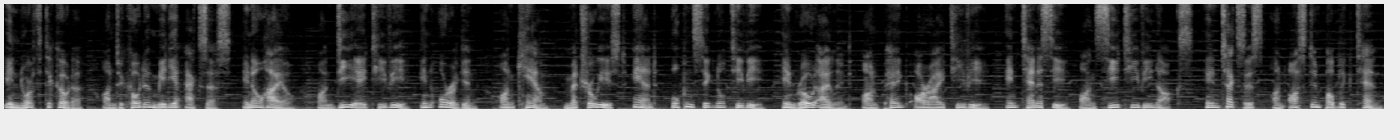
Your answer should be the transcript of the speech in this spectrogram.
In North Dakota on Dakota Media Access. In Ohio on DATV. In Oregon on CAM, Metro East, and Open Signal TV. In Rhode Island on PEG RI TV. In Tennessee on CTV Knox. In Texas on Austin Public 10,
